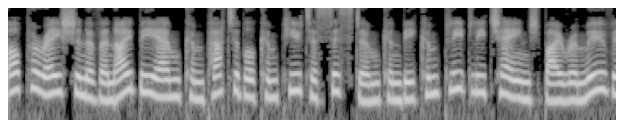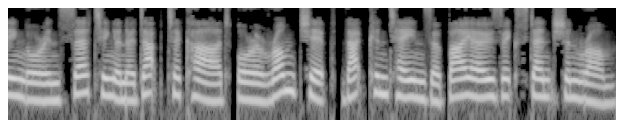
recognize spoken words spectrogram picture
Operation of an IBM-compatible computer system can be completely changed by removing or inserting an adapter card or a ROM chip that contains a BIOS extension ROM.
